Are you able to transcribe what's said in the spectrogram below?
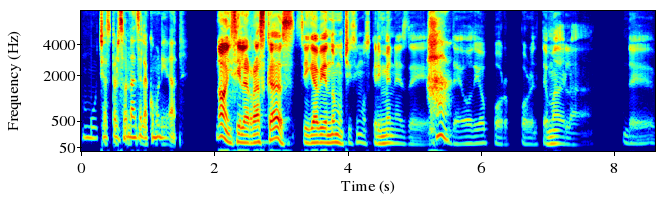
muchas personas de la comunidad. No, y si le rascas, sigue habiendo muchísimos crímenes de, de odio por, por el tema de la de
